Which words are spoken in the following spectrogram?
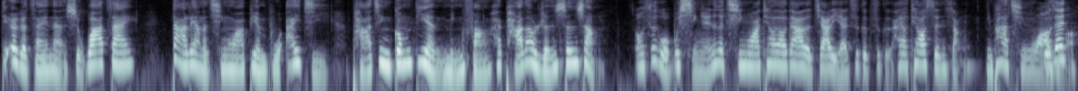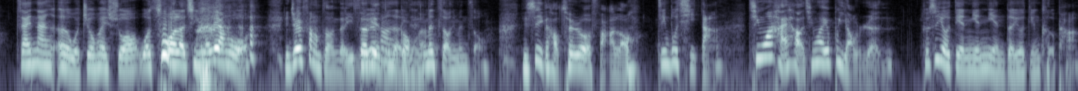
第二个灾难是蛙灾，大量的青蛙遍布埃及，爬进宫殿、民房，还爬到人身上。哦，这个我不行哎，那个青蛙跳到大家的家里来，这个这个还要跳到身上，你怕青蛙？我在。灾难二，我就会说，我错了，请原谅我。你就会放走你的以色列主公了。你们走，你们走。你是一个好脆弱的法老，经不起打。青蛙还好，青蛙又不咬人，可是有点黏黏的，有点可怕。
